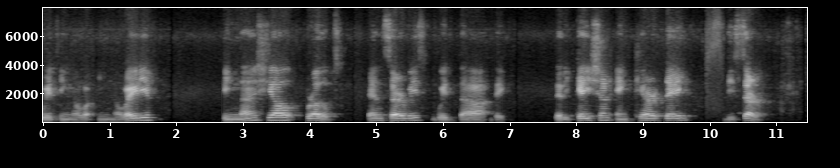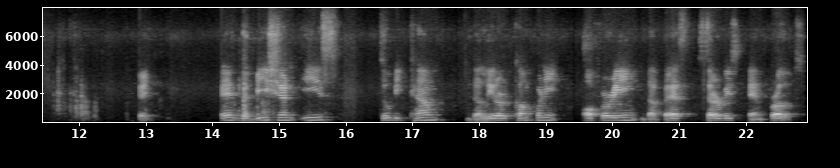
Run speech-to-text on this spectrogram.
with innov- innovative financial products and service with the, the dedication and care they deserve. Okay. And the vision is to become the leader company offering the best service and products,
